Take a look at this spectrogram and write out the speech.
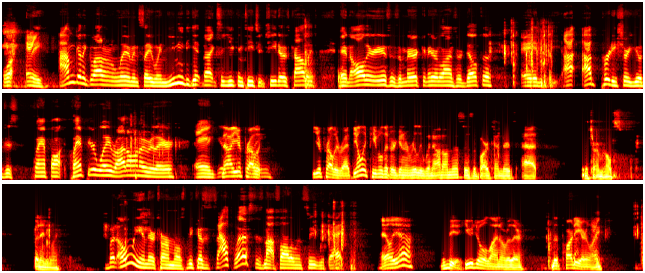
Well, hey, I'm gonna go out on a limb and say when you need to get back so you can teach at Cheetos College, and all there is is American Airlines or Delta, and I, I'm pretty sure you'll just clamp on, clamp your way right on over there and get No, you're probably you're probably right. The only people that are going to really win out on this is the bartenders at the terminals. But anyway, but only in their terminals because Southwest is not following suit with that. hell yeah, there'd be a huge old line over there. The party airline.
